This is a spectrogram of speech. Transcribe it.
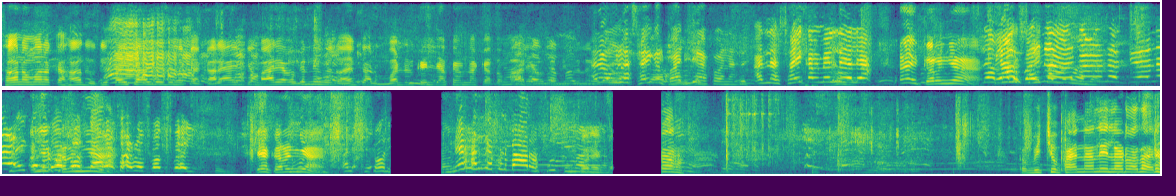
સહાનો મન કે હા દૂધી પૈસા આવી દેજો કે ઘરે કે માર્યા વગર નહીં મેલો એમ કહેવાનું મંડળ કરી નાખો એમ ના કહેતો માર્યા એ કરણ્યા. કરણ્યા. તો બીજું ફાઇનલી લડવા તારે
